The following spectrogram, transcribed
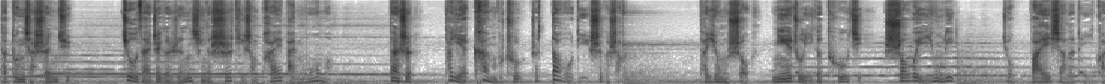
他蹲下身去，就在这个人形的尸体上拍拍摸摸，但是他也看不出这到底是个啥。他用手捏住一个凸起，稍微一用力，就掰下了这一块。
